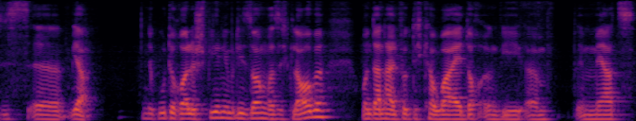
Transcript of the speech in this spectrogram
das, äh, ja, eine gute Rolle spielen über die Saison, was ich glaube, und dann halt wirklich Kawhi doch irgendwie ähm, im März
